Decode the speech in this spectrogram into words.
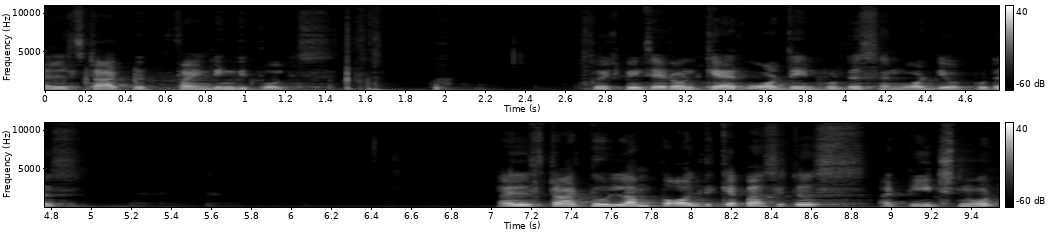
I'll start with finding the poles. So which means I don't care what the input is and what the output is. I'll start to lump all the capacitors at each node.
